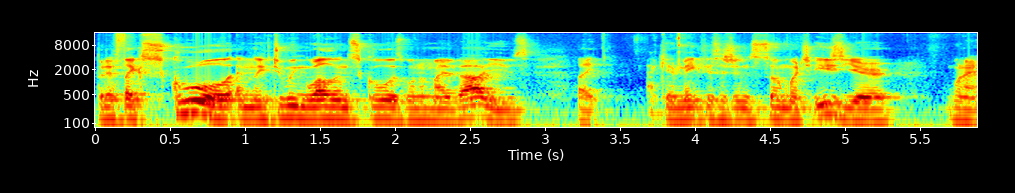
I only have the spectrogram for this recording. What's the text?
But if like school and like doing well in school is one of my values, like I can make decisions so much easier when I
